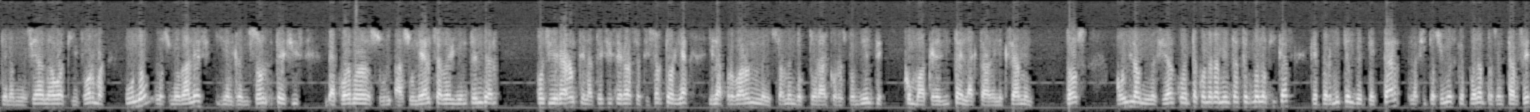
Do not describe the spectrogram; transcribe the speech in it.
de la Universidad de Anáhuac informa, uno, los modales y el revisor de tesis, de acuerdo a su, a su leal saber y entender, consideraron que la tesis era satisfactoria y la aprobaron en el examen doctoral correspondiente, como acredita el acta del examen. Dos, hoy la universidad cuenta con herramientas tecnológicas que permiten detectar las situaciones que puedan presentarse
